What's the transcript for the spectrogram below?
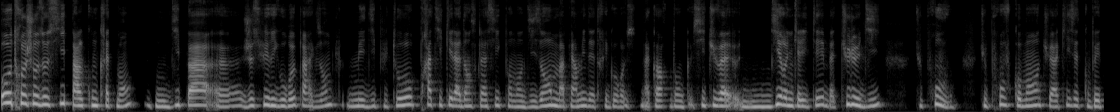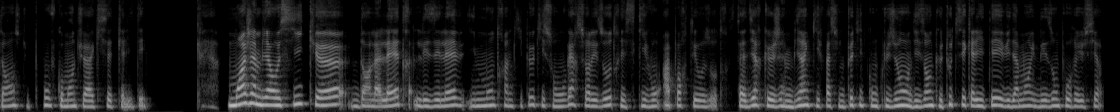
Autre chose aussi, parle concrètement. Ne dis pas euh, je suis rigoureux, par exemple, mais dis plutôt pratiquer la danse classique pendant 10 ans m'a permis d'être rigoureuse. Donc, si tu vas dire une qualité, bah, tu le dis, tu prouves. Tu prouves comment tu as acquis cette compétence, tu prouves comment tu as acquis cette qualité. Moi, j'aime bien aussi que dans la lettre, les élèves, ils montrent un petit peu qu'ils sont ouverts sur les autres et ce qu'ils vont apporter aux autres. C'est-à-dire que j'aime bien qu'ils fassent une petite conclusion en disant que toutes ces qualités, évidemment, ils les ont pour réussir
